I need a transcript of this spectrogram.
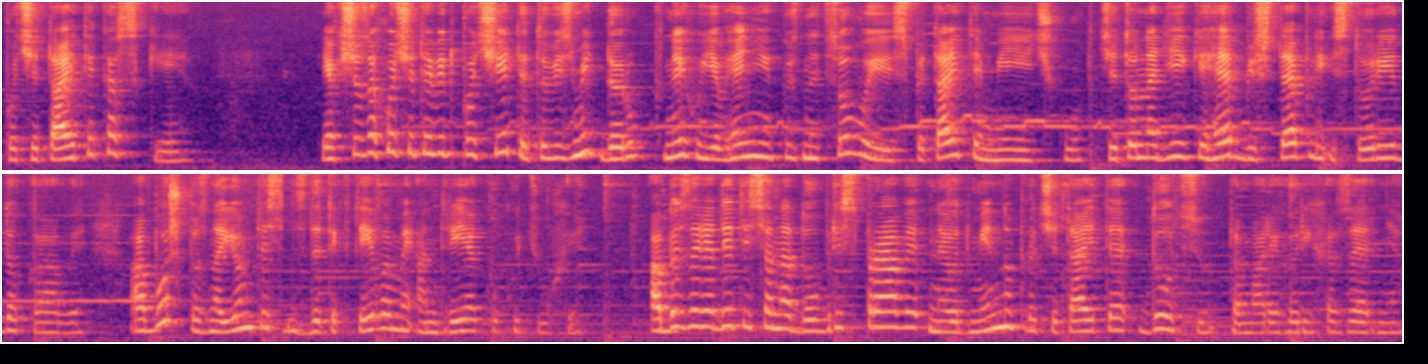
Почитайте казки. Якщо захочете відпочити, то візьміть до рук книгу Євгенії Кузнецової Спитайте Мієчку, чи то Надійки Гербіш теплі історії до кави, або ж познайомтесь з детективами Андрія Кокутюхи. Аби зарядитися на добрі справи, неодмінно прочитайте доцю Тамари Горіха Зерня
